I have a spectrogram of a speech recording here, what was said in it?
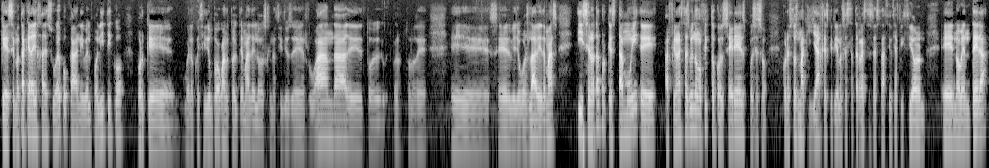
que se nota que era hija de su época a nivel político, porque, bueno, coincidió un poco cuando todo el tema de los genocidios de Ruanda, de todo, todo lo de eh, Serbia, Yugoslavia y demás, y se nota porque está muy, eh, al final estás viendo un conflicto con seres, pues eso, con estos maquillajes que tienen los extraterrestres de esta ciencia ficción eh, noventera,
